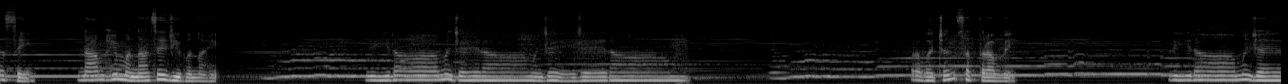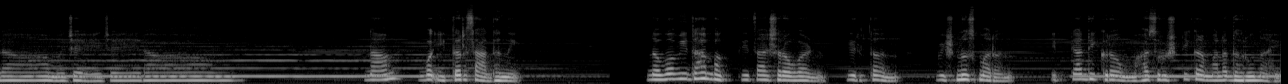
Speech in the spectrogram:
तसे नाम हे मनाचे जीवन आहे. श्रीराम जय राम जय जय राम. प्रवचन सतरावे. श्रीराम जय राम जय जय राम. नाम व इतर साधने. नवविधा भक्तीचा श्रवण कीर्तन विष्णुस्मरण इत्यादी क्रम हा सृष्टीक्रमाला धरून आहे.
